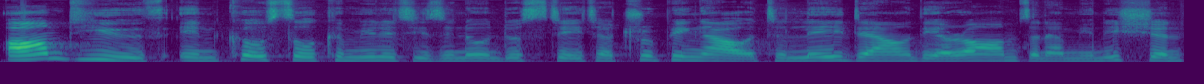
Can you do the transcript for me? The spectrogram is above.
Armed youth in coastal communities in Ondo State are trooping out to lay down their arms and ammunition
